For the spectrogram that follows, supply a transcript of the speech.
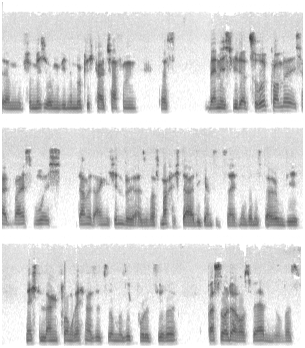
ähm, für mich irgendwie eine Möglichkeit schaffen, dass wenn ich wieder zurückkomme, ich halt weiß, wo ich damit eigentlich hin will. Also was mache ich da die ganze Zeit? Ne? Wenn ich da irgendwie nächtelang vorm Rechner sitze und Musik produziere, was soll daraus werden? So, was,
